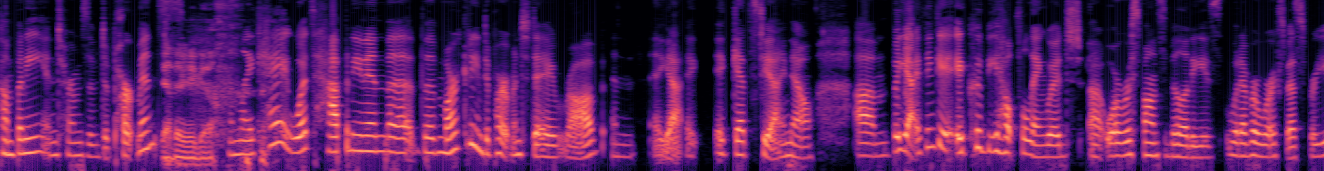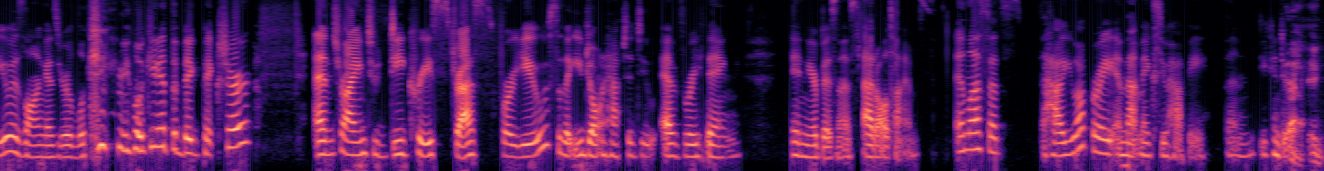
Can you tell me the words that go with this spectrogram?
company in terms of departments. Yeah there you go. I'm like hey what's happening in the the marketing department today rob? And uh, yeah it, it gets to you i know. Um, but yeah i think it, it could be helpful language uh, or responsibilities whatever works best for you as long as you're looking looking at the big picture and trying to decrease stress for you so that you don't have to do everything in your business at all times. Unless that's how you operate and that makes you happy, then you can do yeah, it.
